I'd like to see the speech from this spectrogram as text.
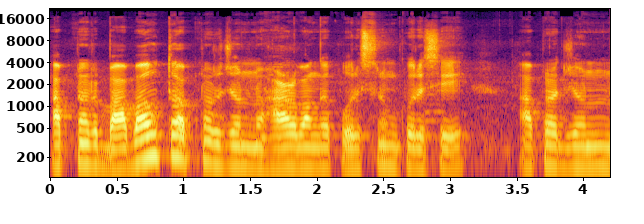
আপনার বাবাও তো আপনার জন্য হাড় ভাঙা পরিশ্রম করেছে, আপনার জন্য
